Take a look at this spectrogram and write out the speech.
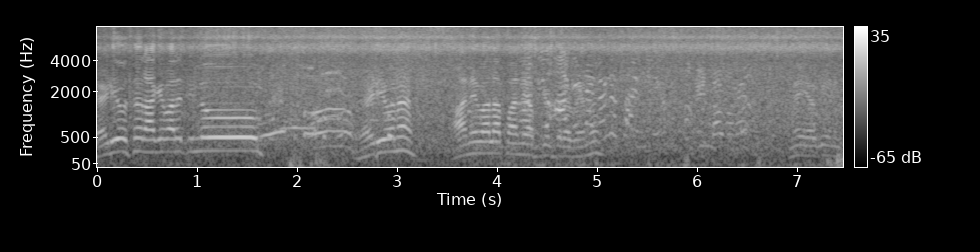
रेडी हो सर आगे वाले तीन लोग। रेडी हो ना? आने वाला पानी आपकी तरफ़ है ना? नहीं, अभी नहीं।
